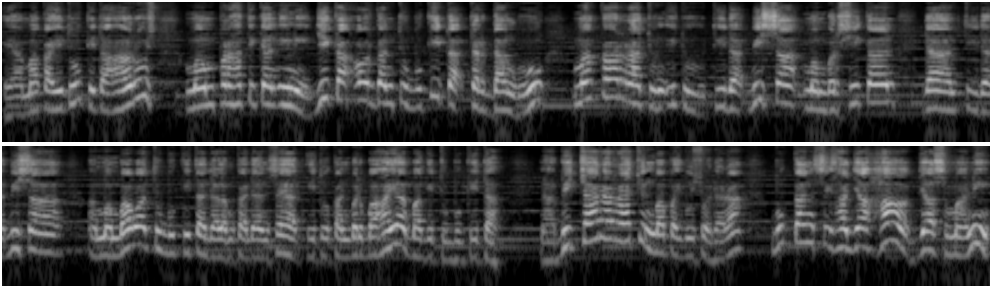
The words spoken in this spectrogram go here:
Ya, maka itu kita harus memperhatikan ini. Jika organ tubuh kita terganggu, maka racun itu tidak bisa membersihkan dan tidak bisa eh, membawa tubuh kita dalam keadaan sehat. Itu akan berbahaya bagi tubuh kita. Nah, bicara racun Bapak Ibu Saudara, bukan saja hal jasmani,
